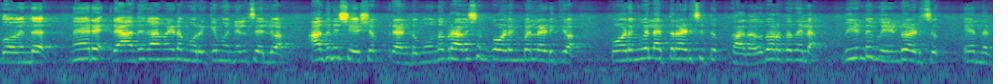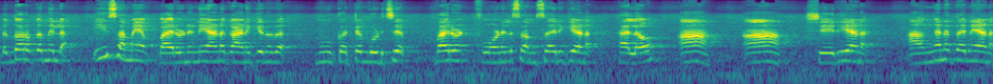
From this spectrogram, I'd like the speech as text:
ഗോവിന്ദ് നേരെ രാധികാമയുടെ മുറിക്ക് മുന്നിൽ ചെല്ലുക. അതിനുശേഷം രണ്ടു മൂന്ന് പ്രാവശ്യം കോളിംഗ് ബെൽ അടിക്കുക. കോളിംഗ് ബെൽ എത്ര അടിച്ചിട്ടും കഥവ് തുറക്കുന്നില്ല. വീണ്ടും വീണ്ടും അടിച്ചു. എന്നിട്ടും തുറക്കുന്നില്ല. ഈ സമയം വരുണിനെയാണ് കാണിക്കുന്നത്. മൂക്കറ്റം കുടിച്ച് വരുൺ ഫോണിൽ സംസാരിക്കുകയാണ്. ഹലോ ആ ആ ശരിയാണ്. അങ്ങനെ തന്നെയാണ്.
